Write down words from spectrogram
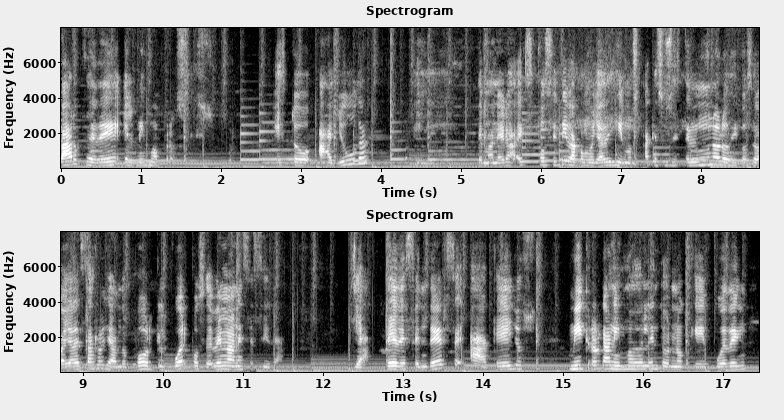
parte del mismo proceso. Esto ayuda de manera expositiva, como ya dijimos, a que su sistema inmunológico se vaya desarrollando porque el cuerpo se ve en la necesidad ya de defenderse a aquellos microorganismos del entorno que pueden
